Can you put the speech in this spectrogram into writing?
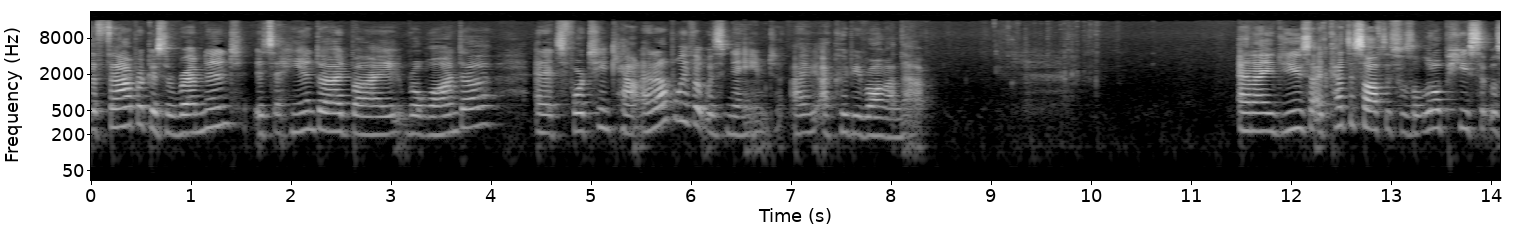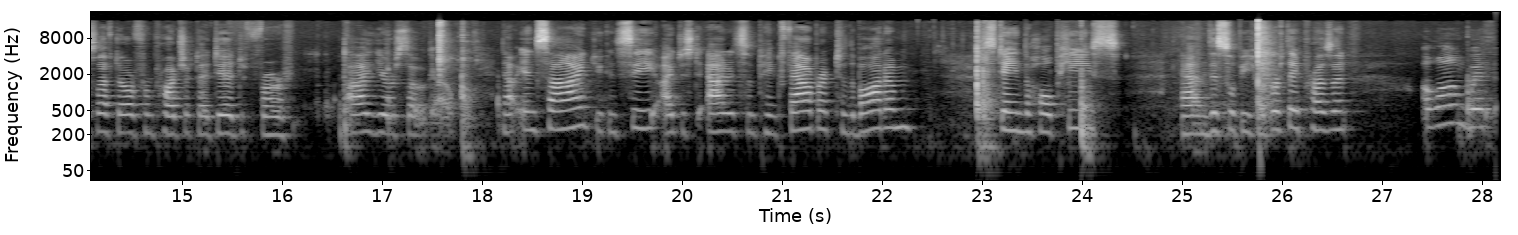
The fabric is a remnant. It's a hand dyed by Rolanda and it's 14 count. And I don't believe it was named. I, I could be wrong on that. And I'd use, I'd cut this off. This was a little piece that was left over from project I did for a year or so ago. Now inside, you can see I just added some pink fabric to the bottom, stained the whole piece, and this will be her birthday present along with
